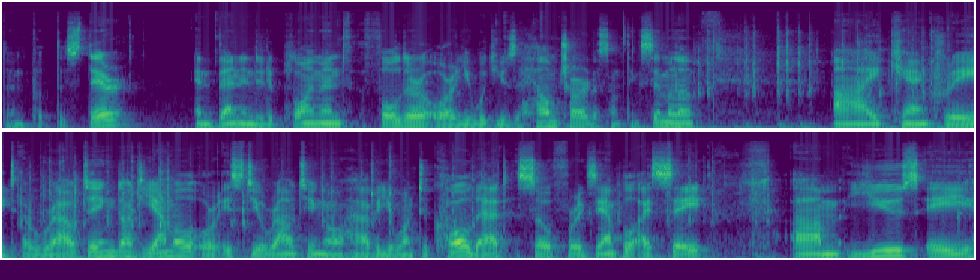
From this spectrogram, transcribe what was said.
then put this there. And then in the deployment folder, or you would use a Helm chart or something similar, I can create a routing.yaml or Istio routing or however you want to call that. So for example, I say um, use a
